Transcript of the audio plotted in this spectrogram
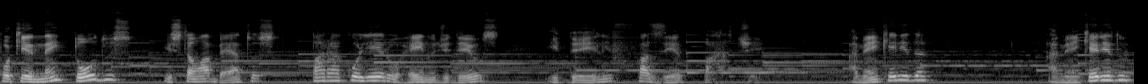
porque nem todos estão abertos para acolher o reino de Deus e dele fazer parte. Amém, querida? Amém, querido?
